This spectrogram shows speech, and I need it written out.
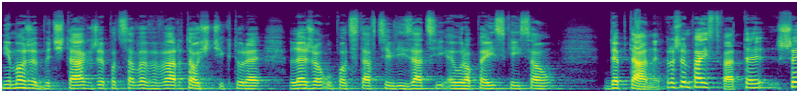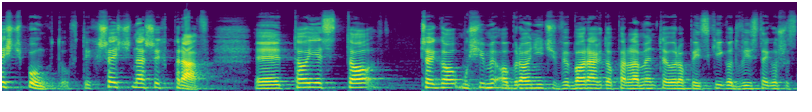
nie może być tak, że podstawowe wartości, które leżą u podstaw cywilizacji europejskiej są deptane. Proszę Państwa, te sześć punktów, tych sześć naszych praw, e, to jest to, czego musimy obronić w wyborach do Parlamentu Europejskiego 26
